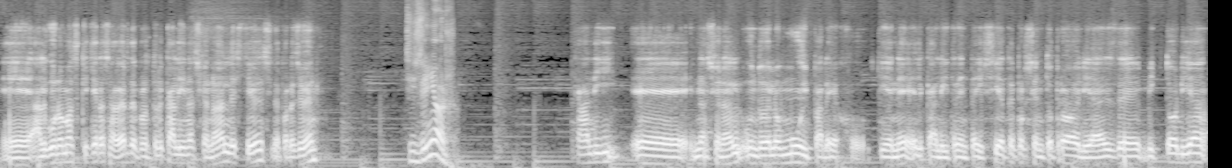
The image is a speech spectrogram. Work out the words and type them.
Eh, ¿Alguno más que quiera saber? De pronto el Cali Nacional, Steven, si te parece bien. Sí, señor. Cali eh, Nacional, un duelo muy parejo. Tiene el Cali 37% probabilidades de victoria,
